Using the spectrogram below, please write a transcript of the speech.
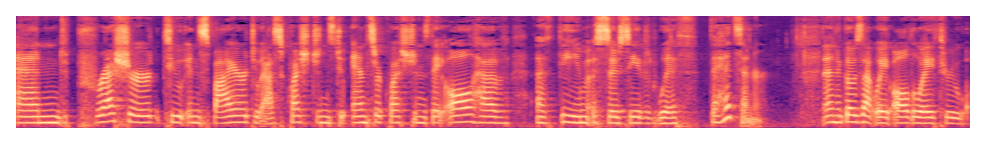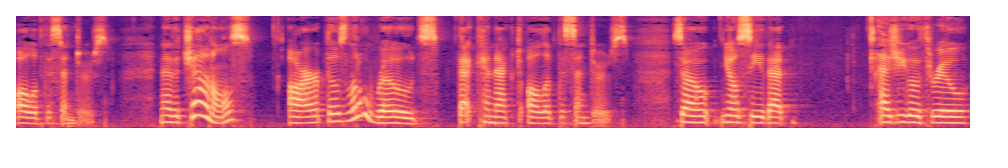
and pressure to inspire, to ask questions, to answer questions. They all have a theme associated with the head center. And it goes that way all the way through all of the centers. Now, the channels are those little roads that connect all of the centers. So you'll see that as you go through,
